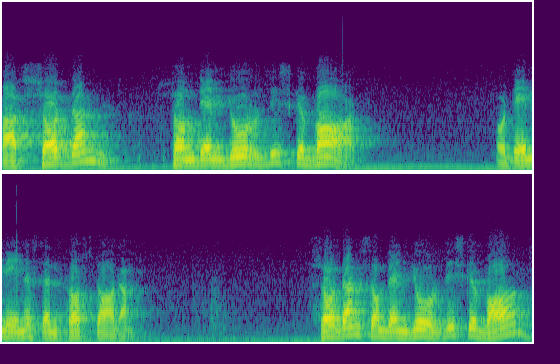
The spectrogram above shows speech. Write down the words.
at sådan som den jordiske var og det menes den første Adam. Sådan som den jordiske var,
